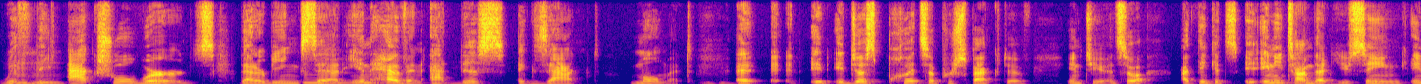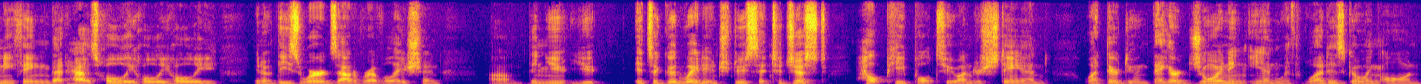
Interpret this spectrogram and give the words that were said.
with the Mhm. actual words that are being said in Mhm. heaven at this exact moment. It, it, it, it just puts a perspective into you. And so I think it's anytime that you sing anything that has holy, holy, holy, you know, these words out of Revelation, um, then you you it's a good way to introduce it to just help people to understand what they're doing. They are joining in with what is going on.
